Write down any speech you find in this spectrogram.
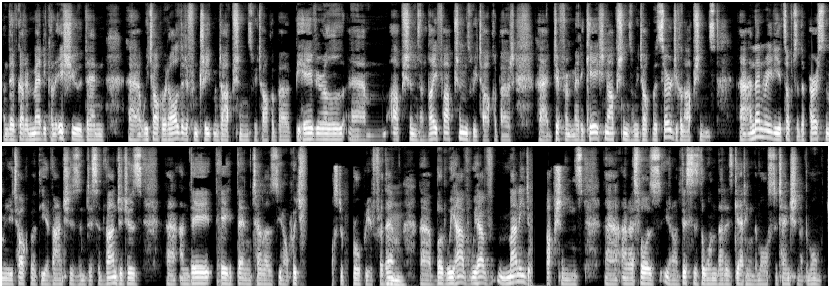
and they've got a medical issue, then uh, we talk about all the different treatment options. We talk about behavioral um, options and life options. We talk about uh, different medication options. We talk about surgical options. Uh, and then really it's up to the person when you talk about the advantages and disadvantages. Uh, and they, they then tell us, you know, which most appropriate for them. Mm. Uh, but we have we have many options, uh, and I suppose you know this is the one that is getting the most attention at the moment.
